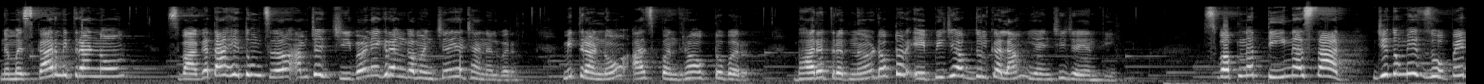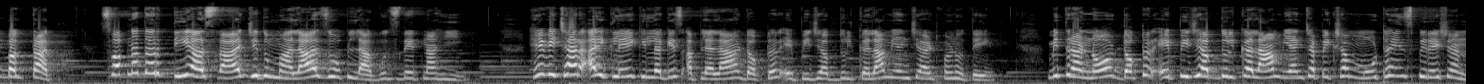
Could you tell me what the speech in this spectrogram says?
नमस्कार मित्रांनो. स्वागत आहे तुमचं आमच्या जीवन एक रंगमंच या चॅनलवर मित्रांनो आज पंधरा ऑक्टोबर. भारतरत्न doctor A P J Abdul Kalam यांची जयंती. स्वप्न तीन असतात जी तुम्ही झोपेत बघतात. स्वप्न तर ती असतात जी तुम्हाला झोप लागूच देत नाही. हे विचार ऐकले की लगेच आपल्याला डॉक्टर ए पी जे अब्दुल कलाम यांची आठवण होते. मित्रांनो डॉक्टर ए पी जे अब्दुल कलाम यांच्यापेक्षा मोठं इन्स्पिरेशन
